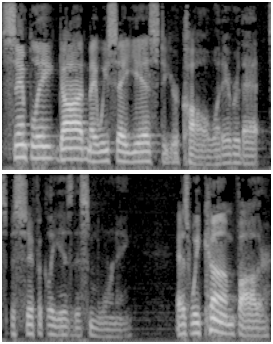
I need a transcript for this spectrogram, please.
Simply, God, may we say yes to your call, whatever that specifically is this morning. As we come, Father,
